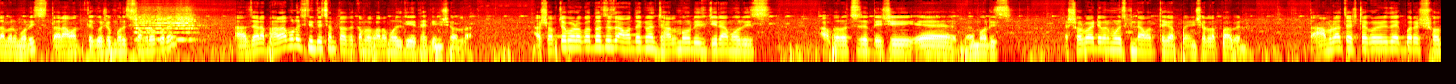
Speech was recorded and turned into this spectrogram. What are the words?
দামের মরিচ, তারা আমাদের থেকে ওইসব মরিচ সংগ্রহ করে। আর যারা ভালো মরিচ নিতে চান, তাদেরকে আমরা ভালো মরিচ দিয়ে থাকি ইনশাল্লাহ আর সবচেয়ে বড় কথা হচ্ছে যে আমাদের এখানে ঝাল মরিচ, জিরা মরিচ, আপনার হচ্ছে যে দেশি মরিচ, সর্ব আইটেমের মরিচ কিন্তু আমাদের থেকে আপনারা ইনশাল্লাহ পাবেন। তা আমরা চেষ্টা করি যে একবারে সৎ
